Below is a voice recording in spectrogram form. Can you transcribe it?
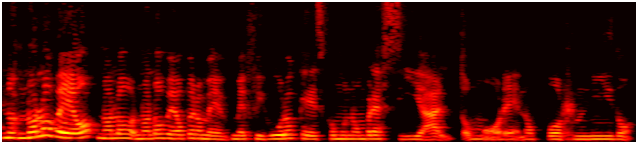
no, no lo veo, no lo, no lo veo, pero me, me, figuro que es como un hombre así alto, moreno, fornido,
